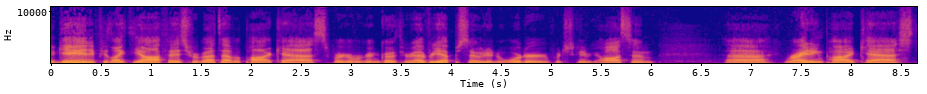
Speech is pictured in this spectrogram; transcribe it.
Again, if you like The Office, we're about to have a podcast where we're going to go through every episode in order, which is going to be awesome. Uh, writing podcast.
